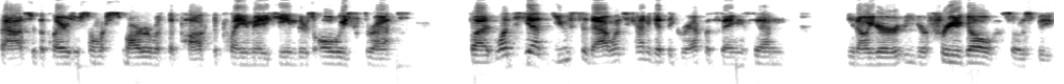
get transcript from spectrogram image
faster. The players are so much smarter with the puck, the playmaking. There's always threats. But once you get used to that, once you kind of get the grip of things, then you know you're you're free to go, so to speak.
